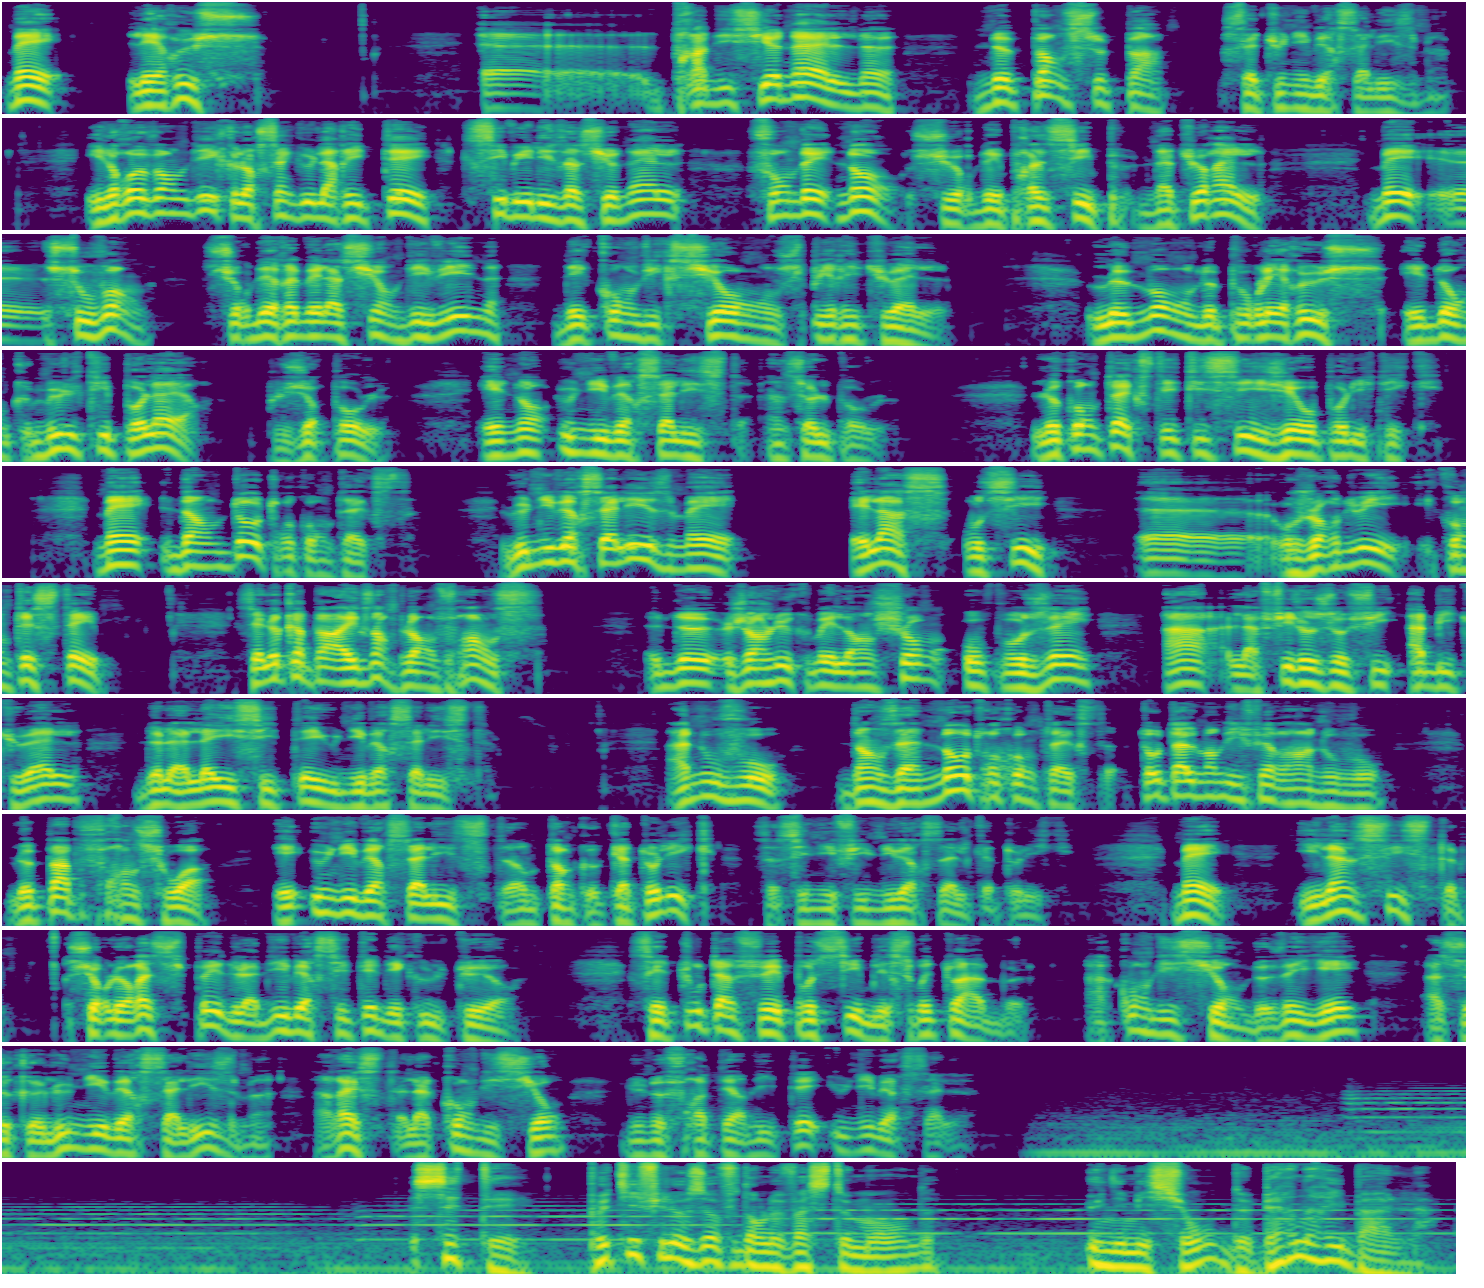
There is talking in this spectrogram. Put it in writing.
Mais les Russes euh, traditionnels ne, pensent pas cet universalisme. Ils revendiquent leur singularité civilisationnelle fondée non sur des principes naturels, mais euh, souvent sur des révélations divines, des convictions spirituelles. Le monde pour les Russes est donc multipolaire, plusieurs pôles, et non universaliste, un seul pôle. Le contexte est ici géopolitique. Mais dans d'autres contextes, l'universalisme est, hélas, aussi euh, aujourd'hui contesté. C'est le cas par exemple en France de Jean-Luc Mélenchon opposé à la philosophie habituelle de la laïcité universaliste. À nouveau, dans un autre contexte, totalement différent à nouveau, le pape François est universaliste en tant que catholique, ça signifie universel catholique, mais il insiste sur le respect de la diversité des cultures. C'est tout à fait possible et souhaitable, à condition de veiller à ce que l'universalisme reste la condition d'une fraternité universelle. C'était Petit philosophe dans le vaste monde, une émission de Bernard Ribal.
